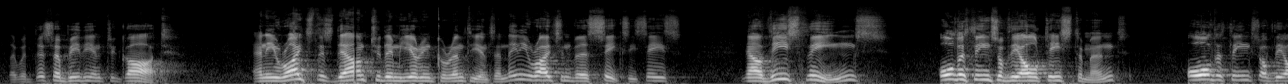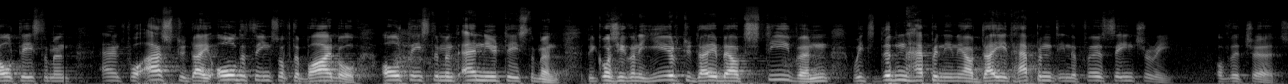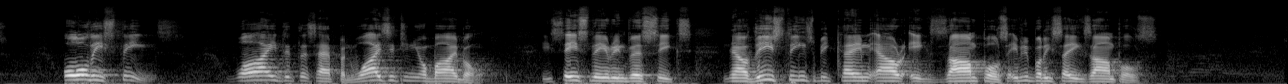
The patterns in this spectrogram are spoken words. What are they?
They were disobedient to God. And he writes this down to them here in Corinthians. And then he writes in verse 6, he says, Now these things, all the things of the Old Testament, all the things of the Old Testament and for us today, all the things of the Bible, Old Testament and New Testament, because you're going to hear today about Stephen, which didn't happen in our day, it happened in the first century of the church. All these things. Why did this happen? Why is it in your Bible? He says there in verse 6 Now these things became our examples. Everybody say examples.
